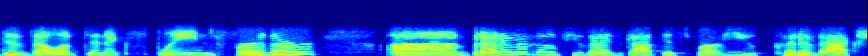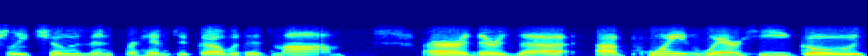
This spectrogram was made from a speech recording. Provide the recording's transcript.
developed and explained further. Um, but I don't know if you guys got this far. You could have actually chosen for him to go with his mom. Or there's a, a point where he goes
